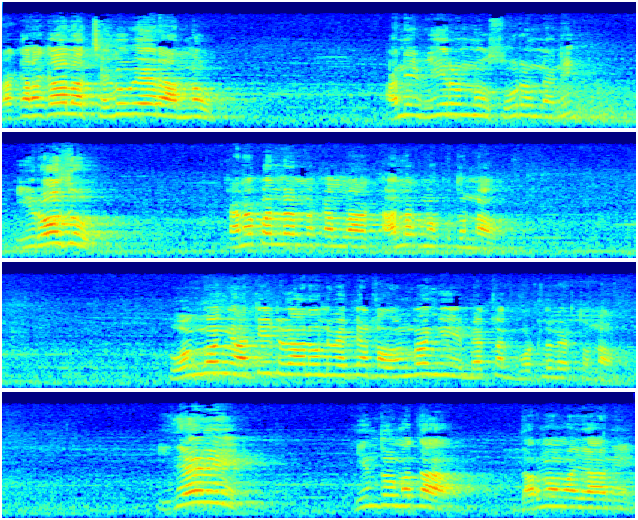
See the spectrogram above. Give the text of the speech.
రకరకాల చెగువేర అన్నవు. అని వీరుణ్ణు సూర్యుణ్ణని ఈరోజు కనపల్లెల కల్లా కాళ్ళకు మొక్కుతున్నావు ఒంగొంగి అటు ఇటు గానులు పెట్టినట్లు ఒంగొంగి మెట్లకు బొట్లు పెడుతున్నావు. ఇదేమి హిందూ మత ధర్మమయ్యా అని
